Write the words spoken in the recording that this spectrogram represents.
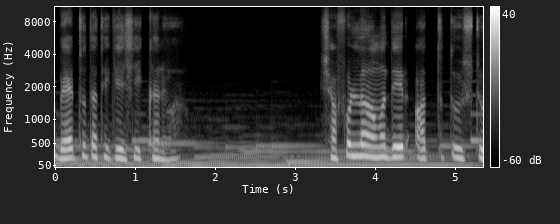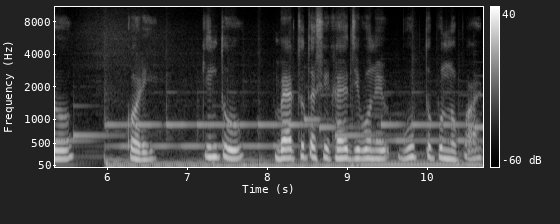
ব্যর্থতা থেকে শিক্ষা নেওয়া। সাফল্য আমাদের আত্মতুষ্ট করে, কিন্তু ব্যর্থতা শেখায় জীবনের গুরুত্বপূর্ণ পাঠ।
